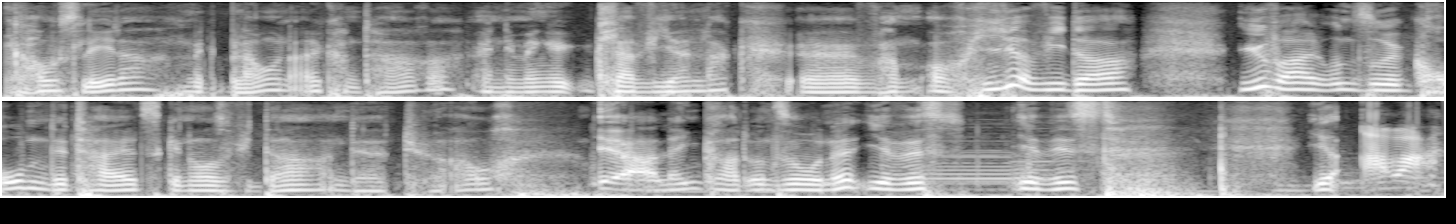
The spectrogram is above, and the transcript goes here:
Graues Leder mit blauen Alcantara. Eine Menge Klavierlack. Äh, wir haben auch hier wieder überall unsere Chrom-Details, genauso wie da an der Tür auch. Ja, Lenkrad und so, ne? Ihr wisst, ihr wisst. Ihr, aber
